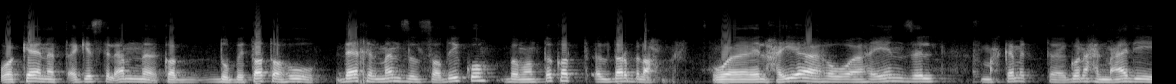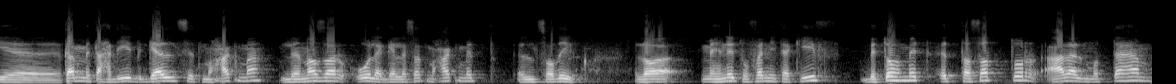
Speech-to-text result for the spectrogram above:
وكانت أجهزة الأمن قد ضبطته داخل منزل صديقه بمنطقة الدرب الأحمر. والحقيقة هو هينزل في محكمة جنح المعادي آه، تم تحديد جلسة محاكمة لنظر أولى جلسات محاكمة الصديق اللي هو مهنته فني تكييف بتهمة التستر على المتهم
